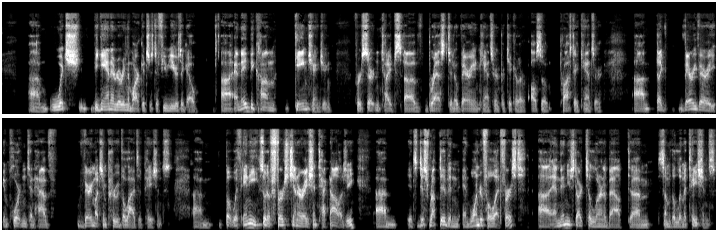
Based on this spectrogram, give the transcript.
um, which began entering the market just a few years ago, uh, and they've become game changing for certain types of breast and ovarian cancer in particular, also prostate cancer. Um, like very, very important and have very much improved the lives of patients. Um, but with any sort of first generation technology, um, it's disruptive and, and wonderful at first. Uh, and then you start to learn about um, some of the limitations.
